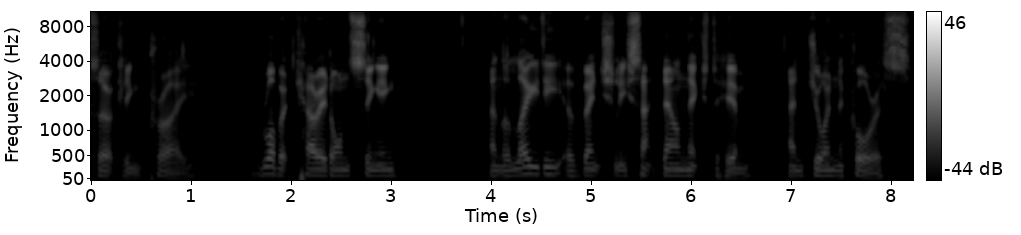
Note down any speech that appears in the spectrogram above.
circling prey. Robert carried on singing, and the lady eventually sat down next to him and joined the chorus.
